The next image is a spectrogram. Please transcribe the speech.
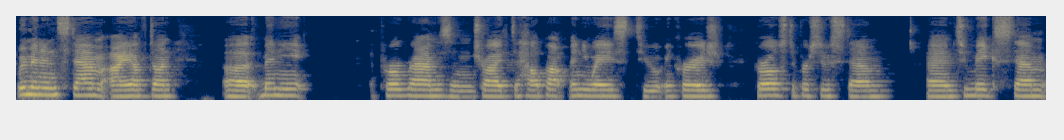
women in STEM. I have done uh, many programs and tried to help out many ways to encourage girls to pursue STEM and to make STEM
